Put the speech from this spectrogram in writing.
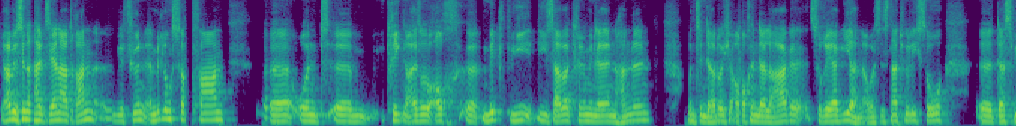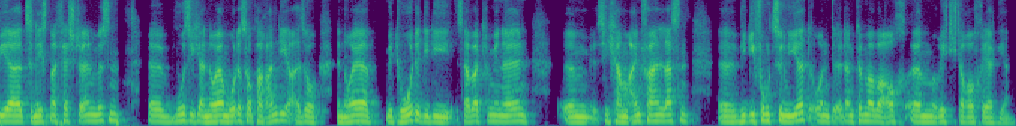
Ja, wir sind halt sehr nah dran. Wir führen Ermittlungsverfahren äh, und ähm, kriegen also auch äh, mit, wie die Cyberkriminellen handeln und sind dadurch auch in der Lage zu reagieren. Aber es ist natürlich so, äh, dass wir zunächst mal feststellen müssen, äh, wo sich ein neuer Modus operandi, also eine neue Methode, die die Cyberkriminellen ähm, sich haben einfallen lassen, äh, wie die funktioniert. Und äh, dann können wir aber auch ähm, richtig darauf reagieren.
